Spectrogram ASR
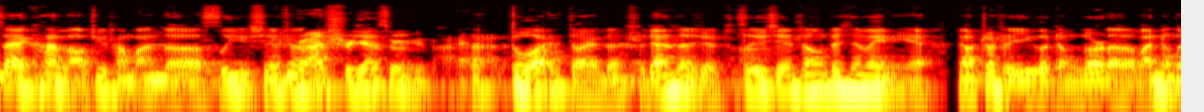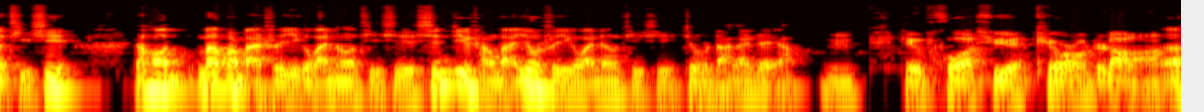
再看老剧场版的《死与新生是》。按时间顺序排的。对对对，时间顺序，《死与新生》真心为你，然后这是一个整个的完整的体系。然后漫画版是一个完整的体系，新剧场版又是一个完整的体系，就是大概这样。嗯，这个破续 Q 我知道了啊，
